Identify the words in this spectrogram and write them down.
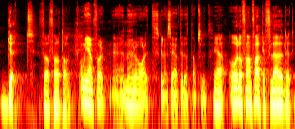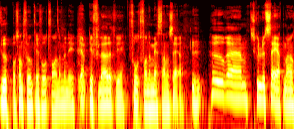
dött för företag. Om vi jämför eh, med hur det har varit skulle jag säga att det är dött, absolut. Ja, och då framförallt i flödet. Grupper och sånt funkar ju fortfarande, men det är, Ja. det är flödet vi fortfarande mest annonserar. Mhm. Hur eh, skulle du säga att man,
